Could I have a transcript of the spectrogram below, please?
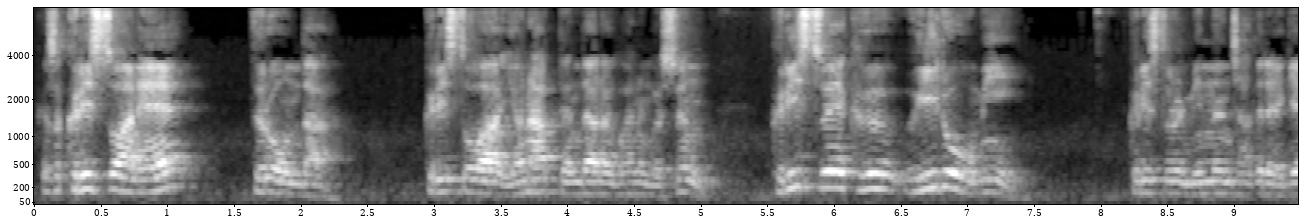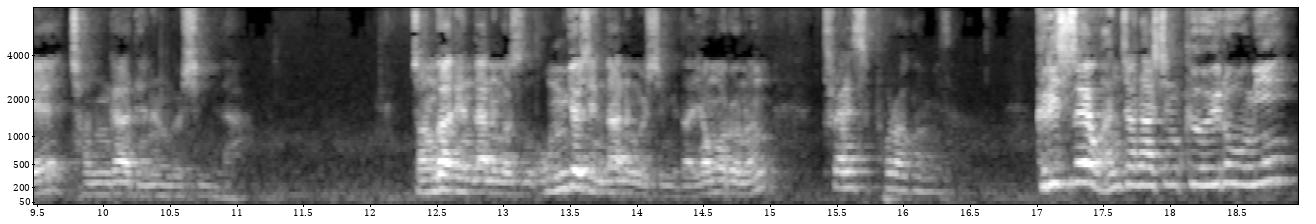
그래서 그리스도 안에 들어온다. 그리스도와 연합된다라고 하는 것은 그리스도의 그 의로움이 그리스도를 믿는 자들에게 전가되는 것입니다. 전가된다는 것은 옮겨진다는 것입니다. 영어로는 트랜스포라고 합니다. 그리스도의 완전하신 그 의로움이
